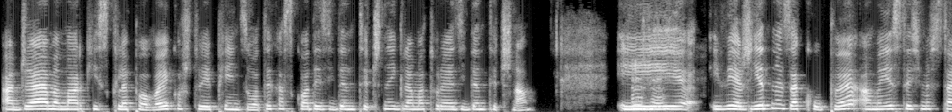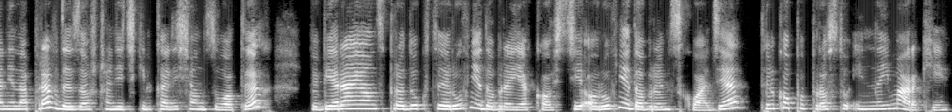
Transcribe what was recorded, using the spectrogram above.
a dżem marki sklepowej kosztuje 5 zł, a skład jest identyczny i gramatura jest identyczna. I, mhm. I wiesz, jedne zakupy, a my jesteśmy w stanie naprawdę zaoszczędzić kilkadziesiąt złotych, wybierając produkty równie dobrej jakości, o równie dobrym składzie, tylko po prostu innej marki.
